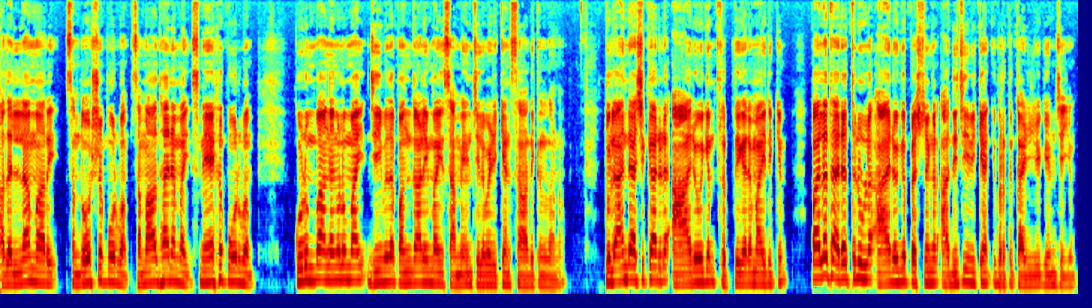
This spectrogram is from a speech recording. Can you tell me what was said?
അതെല്ലാം മാറി സന്തോഷപൂർവം സമാധാനമായി സ്നേഹപൂർവം കുടുംബാംഗങ്ങളുമായി ജീവിത പങ്കാളിയുമായി സമയം ചിലവഴിക്കാൻ സാധിക്കുന്നതാണ്. തുലാൻ രാശിക്കാരുടെ ആരോഗ്യം തൃപ്തികരമായിരിക്കും. പലതരത്തിലുള്ള ആരോഗ്യ പ്രശ്നങ്ങൾ അതിജീവിക്കാൻ ഇവർക്ക് കഴിയുകയും ചെയ്യും.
